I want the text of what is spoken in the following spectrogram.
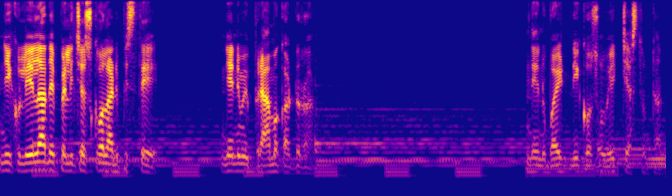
నీకు లీలానే పెళ్ళి చేసుకోవాలనిపిస్తే నేను మీ ప్రేమకు అడ్డురాను. నేను బయట నీకోసం వెయిట్ చేస్తుంటాను.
